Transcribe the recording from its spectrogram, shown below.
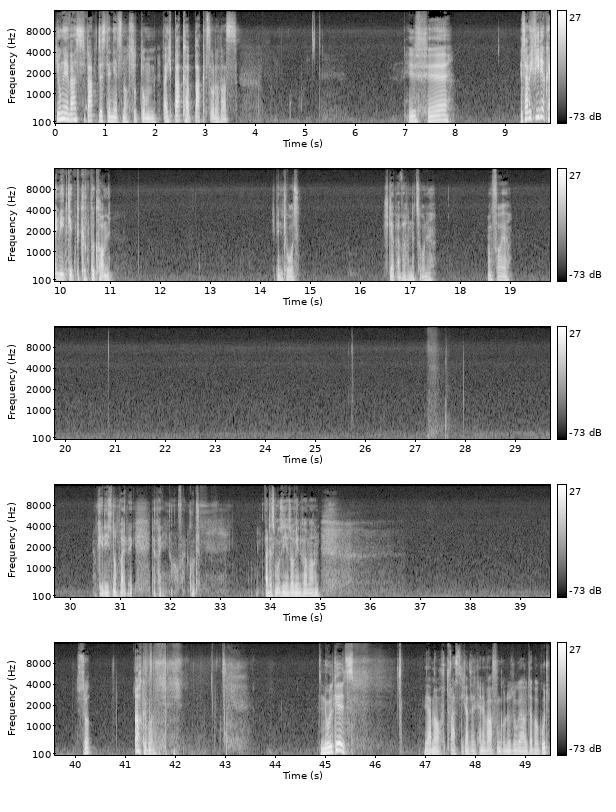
Junge, was backt es denn jetzt noch so dumm? Weil ich Backer backt's oder was? Hilfe. Jetzt habe ich wieder kein Medkit bekommen. Ich bin tot. Sterb einfach in der Zone. Am Feuer. Okay, die ist noch weit weg. Da kann ich mich noch aufhalten. Gut. Aber das muss ich jetzt auf jeden Fall machen. So. Ach, gewonnen. Null Kills. Wir haben auch fast die ganze Zeit keine Waffen oder so gehabt, aber gut.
